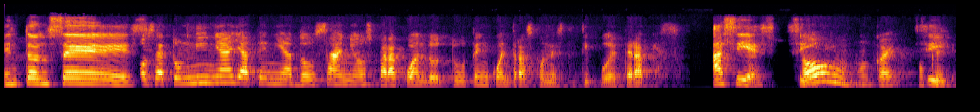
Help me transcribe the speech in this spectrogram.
Entonces... O sea, tu niña ya tenía dos años para cuando tú te encuentras con este tipo de terapias. Así es, sí. Oh, ok. Sí,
